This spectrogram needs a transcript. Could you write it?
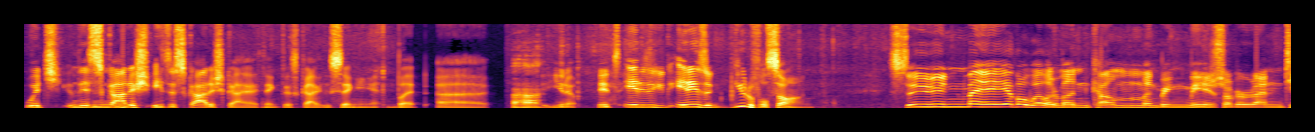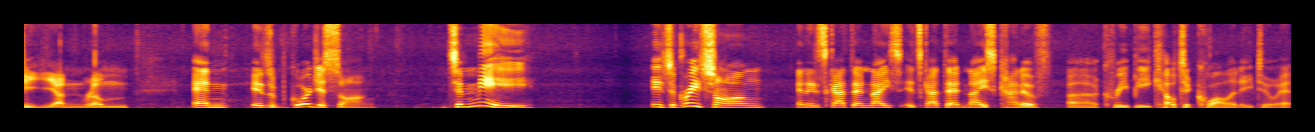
which this Scottish, he's a Scottish guy, I think. This guy who's singing it, but uh, uh-huh. you know, it's it is it is a beautiful song. Soon may the Wellerman come and bring me sugar and tea and rum. And it's a gorgeous song. To me, it's a great song, and it's got that nice it's got that nice kind of uh, creepy Celtic quality to it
